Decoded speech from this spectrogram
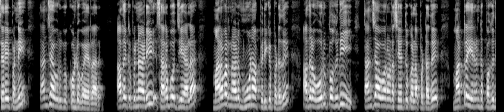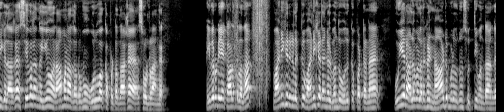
சிறை பண்ணி தஞ்சாவூருக்கு கொண்டு போயிடுறாரு. அதுக்கு பின்னாடி சரபோஜியால் மறவர் நாடு மூணாக பிரிக்கப்படுது அதில் ஒரு பகுதி தஞ்சாவூரோட சேர்த்து கொள்ளப்பட்டது. மற்ற இரண்டு பகுதிகளாக சிவகங்கையும் ராமநாதபுரமும் உருவாக்கப்பட்டதாக சொல்கிறாங்க இவருடைய காலத்தில் தான் வணிகர்களுக்கு வணிகடங்கள் வந்து ஒதுக்கப்பட்டன. உயர் அலுவலர்கள் நாடு முழுவதும் சுற்றி வந்தாங்க.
